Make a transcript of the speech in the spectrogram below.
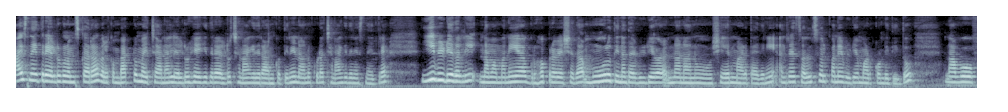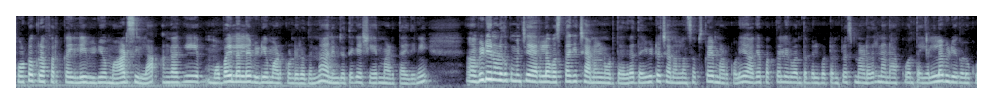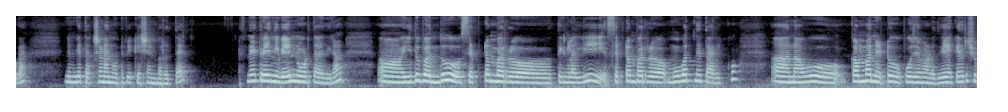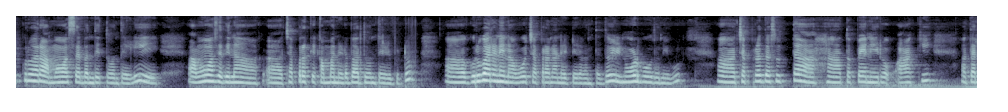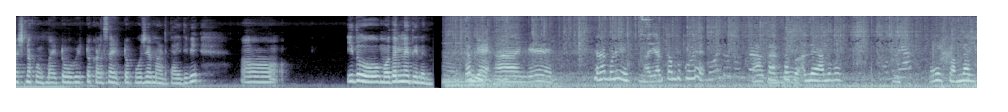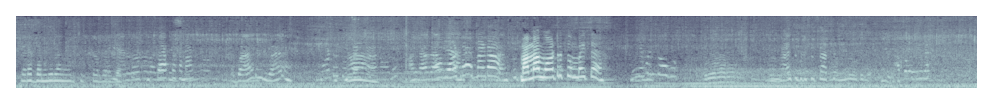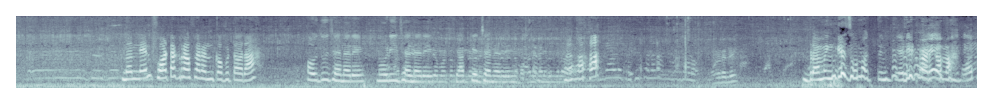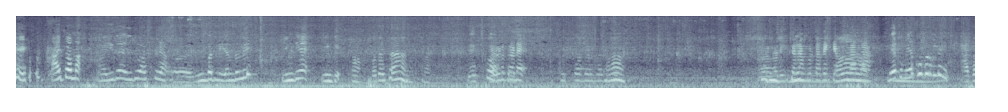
Hi ಸ್ನೇಹಿತರೆ, ಎಲ್ರಿಗೂ ನಮಸ್ಕಾರ. Welcome back to my channel ಎಲ್ಲರೂ ಹೇಗಿದ್ದೀರಾ? ಎಲ್ಲರೂ ಚೆನ್ನಾಗಿದ್ದೀರಾ ಅನ್ಕೋತೀನಿ. ನಾನು ಕೂಡ ಚೆನ್ನಾಗಿದ್ದೀನಿ ಸ್ನೇಹಿತರೆ. ಈ ವಿಡಿಯೋದಲ್ಲಿ ನಮ್ಮ ಮನೆಯ ಗೃಹ ಪ್ರವೇಶದ ಮೂರು ದಿನದ ವಿಡಿಯೋನ ನಾನು ಶೇರ್ ಮಾಡ್ತಾ ಇದ್ದೀನಿ. ಅಂದರೆ ಸ್ವಲ್ಪ ಸ್ವಲ್ಪನೇ ವಿಡಿಯೋ ಮಾಡ್ಕೊಂಡಿದ್ದು. ನಾವು ಫೋಟೋಗ್ರಾಫರ್ ಕೈಲಿ ವಿಡಿಯೋ ಮಾಡಿಸಿಲ್ಲ. ಹಾಗಾಗಿ ಮೊಬೈಲಲ್ಲೇ ವಿಡಿಯೋ ಮಾಡ್ಕೊಂಡಿರೋದನ್ನು ನಿಮ್ಮ ಜೊತೆಗೆ ಶೇರ್ ಮಾಡ್ತಾ ಇದ್ದೀನಿ. ವಿಡಿಯೋ ನೋಡೋದಕ್ಕೂ ಮುಂಚೆ ಯಾರೆಲ್ಲ ಹೊಸ್ದಾಗಿ ಚಾನಲ್ ನೋಡ್ತಾ ಇದ್ದರೆ ದಯವಿಟ್ಟು ಚಾನಲ್ನ ಸಬ್ಸ್ಕ್ರೈಬ್ ಮಾಡ್ಕೊಳ್ಳಿ. ಹಾಗೆ ಪಕ್ಕದಲ್ಲಿರುವಂಥ ಬೆಲ್ ಬಟನ್ ಪ್ರೆಸ್ ಮಾಡಿದ್ರೆ ನಾನು ಹಾಕುವಂಥ ಎಲ್ಲ ವಿಡಿಯೋಗಳು ಕೂಡ ನಿಮಗೆ ತಕ್ಷಣ ನೋಟಿಫಿಕೇಷನ್ ಬರುತ್ತೆ. ಸ್ನೇಹಿತರೆ, ನೀವೇನು ನೋಡ್ತಾ ಇದ್ದೀರಾ? ಇದು ಬಂದು ಸೆಪ್ಟೆಂಬರ್ ತಿಂಗಳಲ್ಲಿ ಸೆಪ್ಟೆಂಬರ್ ಮೂವತ್ತನೇ ತಾರೀಕು ನಾವು ಕಂಬ ನೆಟ್ಟು ಪೂಜೆ ಮಾಡಿದ್ವಿ. ಯಾಕೆಂದರೆ ಶುಕ್ರವಾರ ಅಮಾವಾಸ್ಯೆ ಬಂದಿತ್ತು ಅಂತೇಳಿ, ಅಮಾವಾಸ್ಯೆ ದಿನ ಚಪ್ರಕ್ಕೆ ಕಂಬ ನೆಡಬಾರ್ದು ಅಂತ ಹೇಳಿಬಿಟ್ಟು ಗುರುವಾರನೇ ನಾವು ಚಪ್ರನ ನೆಟ್ಟಿರುವಂಥದ್ದು. ಇಲ್ಲಿ ನೋಡ್ಬೋದು ನೀವು. ಚಪ್ರದ ಸುತ್ತ ತೊಪ್ಪೆ ನೀರು ಹಾಕಿ ಅರಿಶಿನ ಕುಂಕುಮ ಇಟ್ಟು ಹೂವಿಟ್ಟು ಕಳಸ ಇಟ್ಟು ಪೂಜೆ ಮಾಡ್ತಾ ಇದ್ದೀವಿ. ಆ, ಇದು ಮೊದಲನೇ ದಿನದ ಹಂಗೆ ಹಂಗೆ ಚೆನ್ನಾಗಿ ಆಯ್ತು ಎರಡು ಕಂಬಕ್ಕೂ ಸಾಕು ಸಾಕು ಅಲ್ಲೇ ಅಲ್ಲಿಗೂ ಏಯ್ ಕಮಲ ಈ ಕಡೆ ಬಂದಿಲ್ಲ ನೋಡಿ ಚಿಕ್ಕ ಬರ್ಬೇಕು ಬಾಡಿಲ್ವಾ ಮಾಮ ಮೋಟ್ರ್ ತುಂಬೈತೆ. ನನ್ನೇನು ಫೋಟೋಗ್ರಾಫರ್ ಅನ್ಕೋಬಿಟ್ಟವ್ರ? ಹೌದು ಜನರೇ ನೋಡಿ ಜನರೇ ಯಾಕೆ ಜನರೇ? ಬ್ರಹ್ಮಿಂಗೆ ಝೂಮ್ ಆಗ್ತೀನಿ ಎಡಿಟ್ ಮಾಡ್ಕಮ್ಮ. ಓಕೆ ಆಯ್ತಮ್ಮ. ಇದೆ ಇದು ಅಷ್ಟೇ. ಹಿಂಗೆ ಬರಲಿ ಎಂದ್ರಲ್ಲಿ ಹಿಂಗೆ ಹಿಂಗೆ. ಹಾಂ ಗೊತ್ತಾಯ್ತಾ? ಎರಡು ಕಡೆ. ಹಾಂ. ಬೇಕು ಬೇಕು ಬರಲಿ. ಅದು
